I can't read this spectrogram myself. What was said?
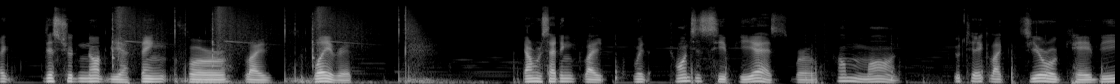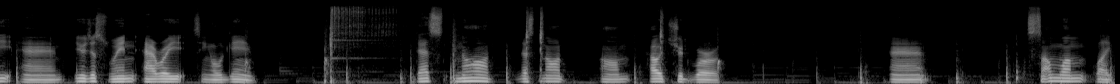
Like this should not be a thing for like to play with. Jump resetting like with 20 CPS, bro. Come on you take like 0 KB and you just win every single game. That's not that's not um how it should work. And someone like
